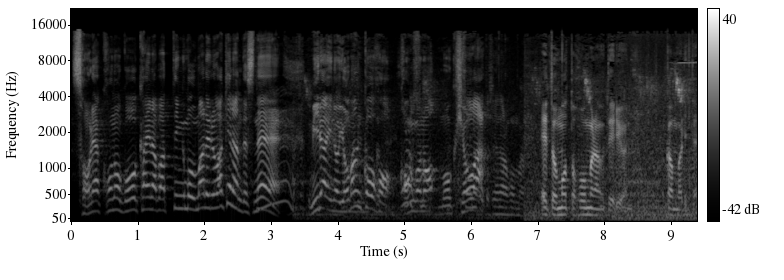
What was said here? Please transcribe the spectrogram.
そりゃこの豪快なバッティングも生まれるわけなんですね。未来の4番候補、今後の目標は？えっともっとホームラン打てるように頑張りたい。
